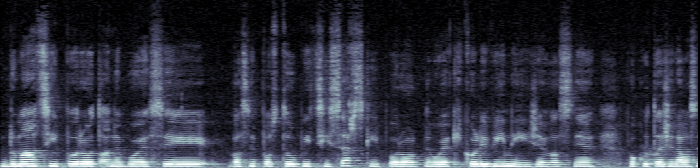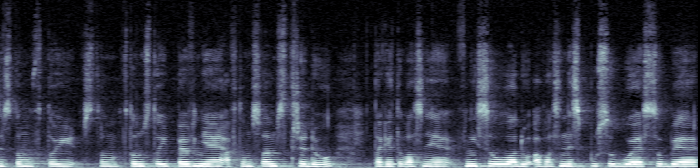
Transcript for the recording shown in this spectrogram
domácí porod, anebo jestli vlastně postoupí císařský porod, nebo jakýkoliv jiný, že vlastně pokud ta žena vlastně v tom, v tom, v tom stojí pevně a v tom svém středu, tak je to vlastně v ní souladu a vlastně nespůsobuje sobě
